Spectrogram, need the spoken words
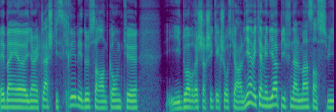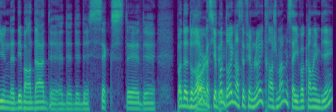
eh ben euh, il y a un clash qui se crée. Les deux se rendent compte que ils doivent rechercher quelque chose qui est en lien avec Amelia, puis finalement s'ensuit une débandade de, de, de, de sexe, de, de- Pas de drogue, parce qu'il n'y a pas de drogue dans ce film-là, étrangement, mais ça y va quand même bien.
